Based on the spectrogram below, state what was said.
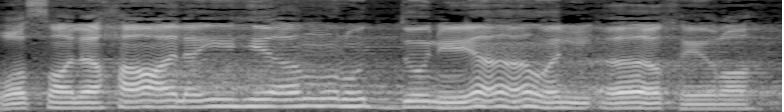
وصلح عليه أمر الدنيا والآخرة.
